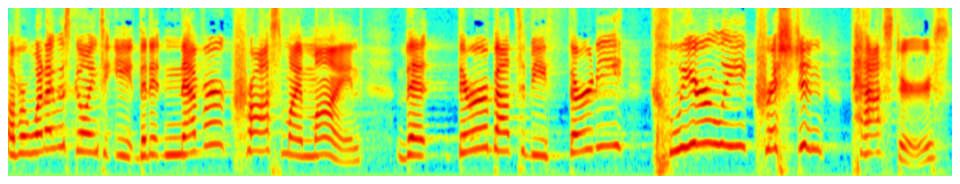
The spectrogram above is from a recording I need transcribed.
over what I was going to eat, that it never crossed my mind that there were about to be 30 clearly Christian pastors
